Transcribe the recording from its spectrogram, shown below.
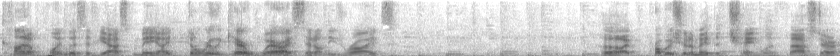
kind of pointless if you ask me. I don't really care where I sit on these rides. Uh, I probably should have made the chain lift faster.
